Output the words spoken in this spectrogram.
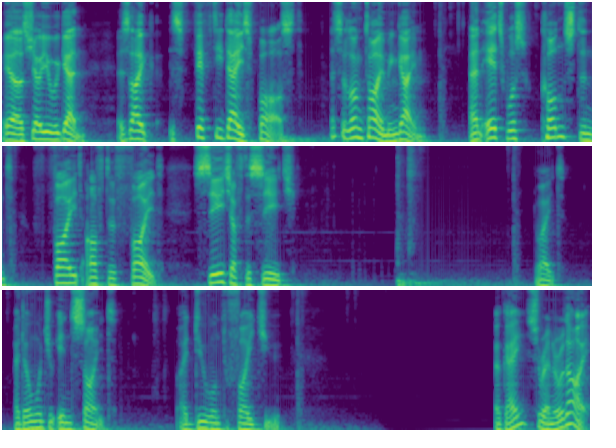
yeah, I'll show you again. It's like, it's 50 days past. That's a long time in game. And it was constant fight after fight. Siege after siege. Right. I don't want you inside. I do want to fight you. Okay, surrender or die.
